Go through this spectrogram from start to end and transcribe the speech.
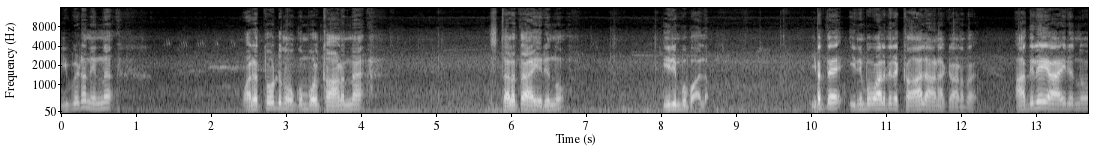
ഇവിടെ നിന്ന് വലത്തോട്ട് നോക്കുമ്പോൾ കാണുന്ന സ്ഥലത്തായിരുന്നു ഇരുമ്പ് പാലം. ഇവിടുത്തെ ഇരുമ്പ് പാലത്തിന്റെ കാലാണ് കാണുന്നത്. അതിലേ ആയിരുന്നു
